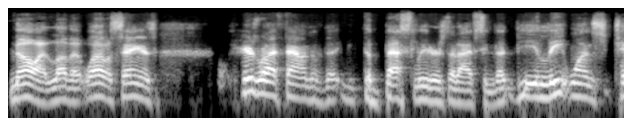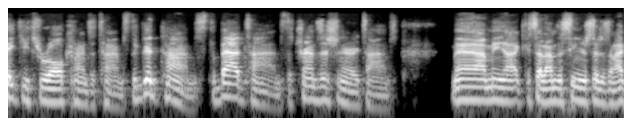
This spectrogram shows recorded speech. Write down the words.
No, I love it. What I was saying is, here's what I found of the the best leaders that I've seen. That the elite ones take you through all kinds of times, the good times, the bad times, the transitionary times. Man, I mean, like I said, I'm the senior citizen. I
